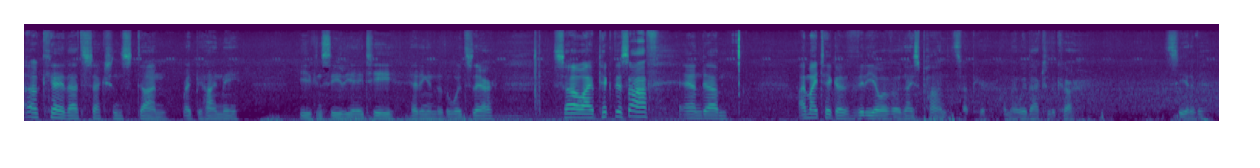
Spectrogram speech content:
Okay, that section's done. Right behind me, you can see the AT heading into the woods there. So I picked this off and um, I might take a video of a nice pond that's up here on my way back to the car. See you in a bit.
